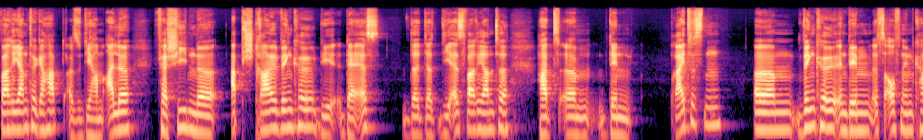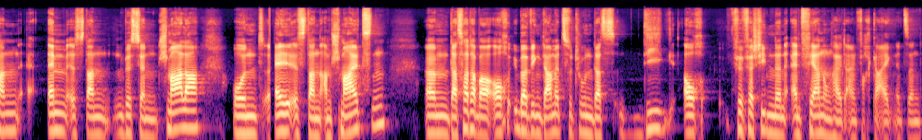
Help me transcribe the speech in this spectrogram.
Variante gehabt. Also die haben alle verschiedene Abstrahlwinkel. Die, der S, die, die S-Variante hat ähm, den breitesten ähm, Winkel, in dem es aufnehmen kann. M ist dann ein bisschen schmaler und L ist dann am schmalsten. Ähm, das hat aber auch überwiegend damit zu tun, dass die auch für verschiedene Entfernungen halt einfach geeignet sind.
